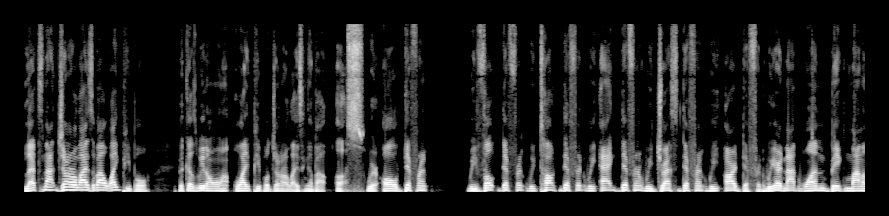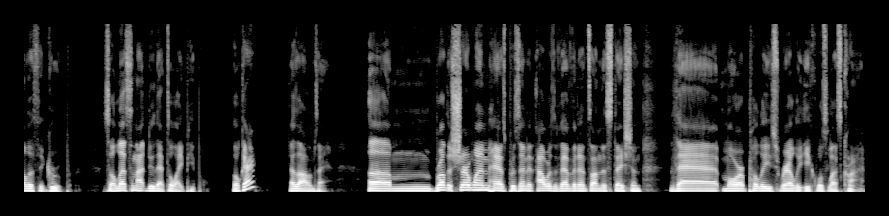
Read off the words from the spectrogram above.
Let's not generalize about white people because we don't want white people generalizing about us. We're all different. We vote different. We talk different. We act different. We dress different. We are different. We are not one big monolithic group. So let's not do that to white people. Okay? That's all I'm saying. Um, Brother Sherwin has presented hours of evidence on this station that more police rarely equals less crime.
